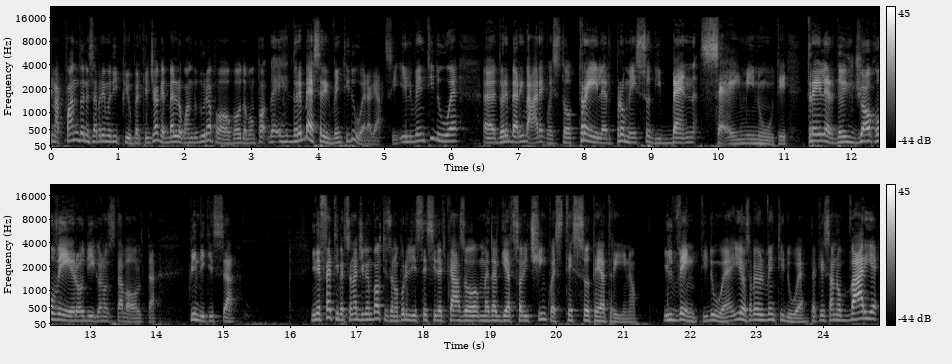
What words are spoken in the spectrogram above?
ma quando ne sapremo di più? Perché il gioco è bello quando dura poco, dopo un po'... Beh, dovrebbe essere il 22, ragazzi. Il 22 eh, dovrebbe arrivare questo trailer promesso di ben 6 minuti. Trailer del gioco vero, dicono stavolta. Quindi chissà. In effetti i personaggi coinvolti sono pure gli stessi del caso Metal Gear Solid 5, stesso teatrino. Il 22, io sapevo il 22, perché sono varie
